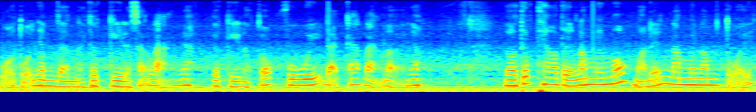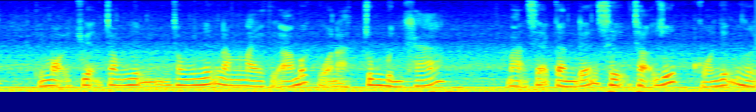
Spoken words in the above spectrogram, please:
của tuổi nhâm dần này cực kỳ là sáng lạng nhé cực kỳ là tốt, phú quý, đại cát, đại lợi nhé rồi tiếp theo từ 51 mà đến 55 tuổi thì mọi chuyện trong những trong những năm này thì ở mức gọi là trung bình khá. Bạn sẽ cần đến sự trợ giúp của những người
